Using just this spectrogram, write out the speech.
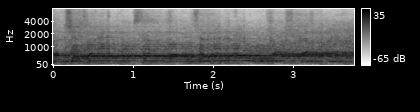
Takže to je boxer červeného Lukáš Karvaj.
